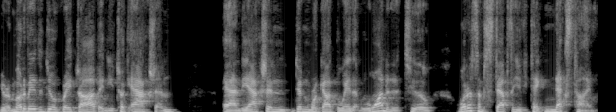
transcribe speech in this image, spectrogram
You're motivated to do a great job and you took action and the action didn't work out the way that we wanted it to. What are some steps that you could take next time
